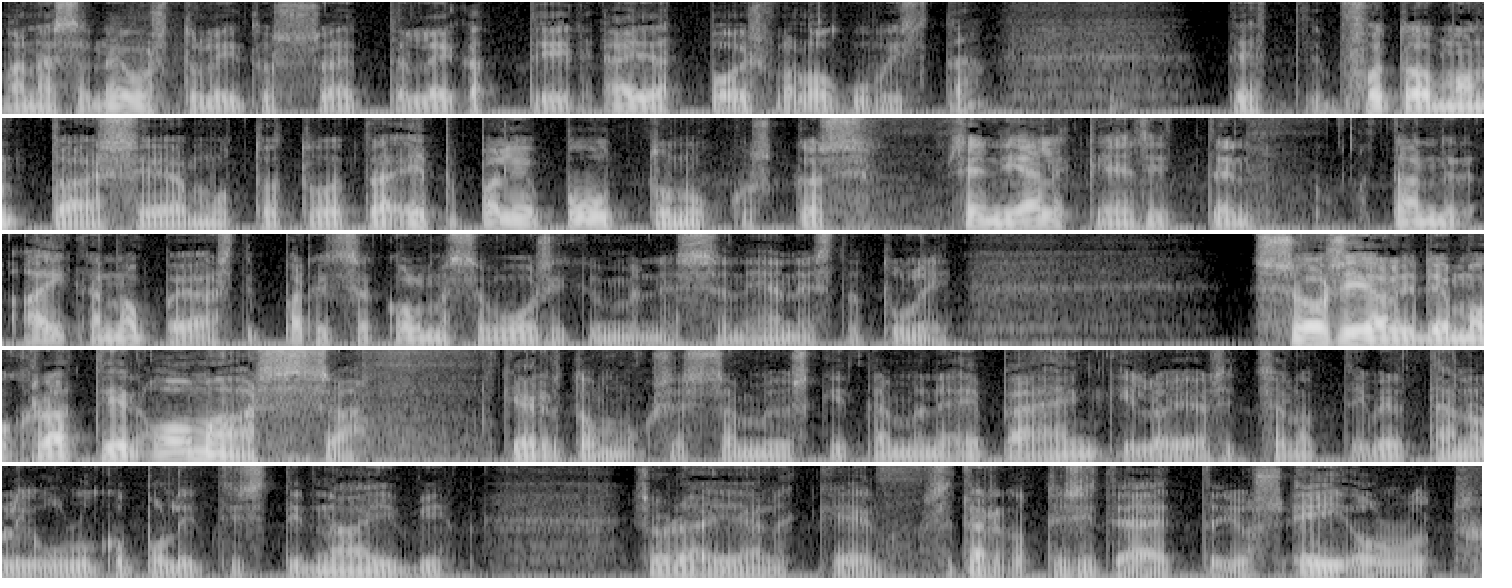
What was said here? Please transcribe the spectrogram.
vanhassa Neuvostoliitossa, että leikattiin äijät pois valokuvista, tehtiin fotomontaaseja, mutta tuota, eipä paljon puuttunut, koska sen jälkeen sitten Tanner aika nopeasti, parissa kolmessa vuosikymmenessä, niin hänestä tuli sosiaalidemokraattien omassa kertomuksessa myöskin tämmöinen epähenkilö ja sitten sanottiin että hän oli ulkopoliittisesti naivi sodan jälkeen. Se tarkoitti sitä, että jos ei ollut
